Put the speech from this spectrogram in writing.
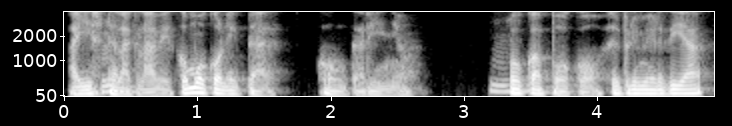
Ahí está la clave. ¿Cómo conectar? Con cariño. Poco a poco. El primer día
